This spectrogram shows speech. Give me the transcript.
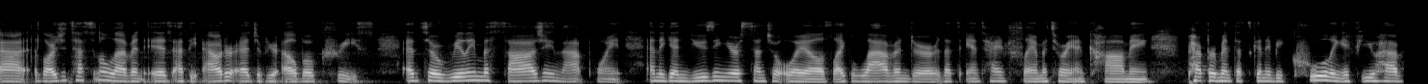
uh, large intestine 11 is at the outer edge of your elbow crease. And so, really massaging that point. And again, using your essential oils like lavender, that's anti inflammatory and calming, peppermint, that's going to be cooling if you have,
